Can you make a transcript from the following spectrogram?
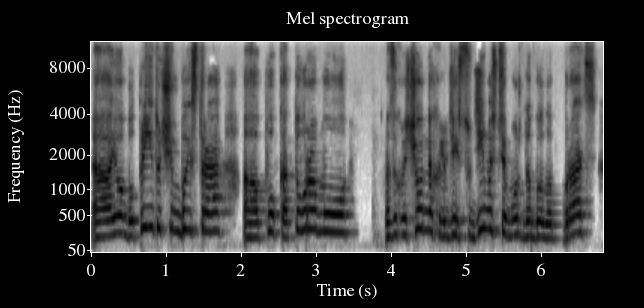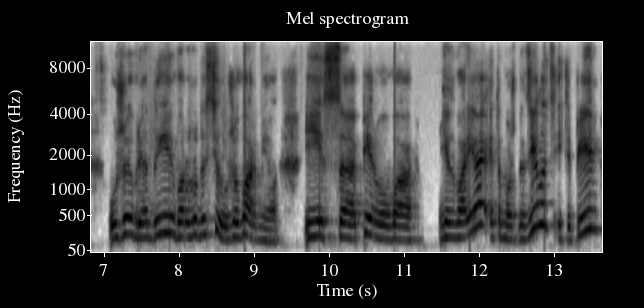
а, и он был принят очень быстро, а, по которому заключенных людей с судимостью можно было брать уже в ряды вооруженных сил, уже в армию. И с 1 января это можно делать, и теперь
